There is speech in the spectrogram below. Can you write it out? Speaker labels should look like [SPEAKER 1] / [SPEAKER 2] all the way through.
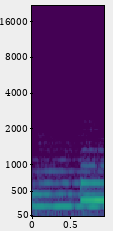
[SPEAKER 1] Música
